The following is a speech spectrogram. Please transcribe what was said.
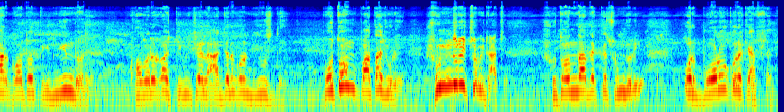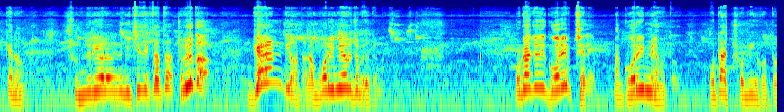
আর গত তিন দিন ধরে খবরের কাগজ টিভি চ্যানেল আর যেন কোনো নিউজ নেই। প্রথম পাতা জুড়ে সুন্দরীর ছবিটা আছে। সুতন্দা দেখতে সুন্দরী, ওর বড় করে ক্যাপশন কেন? সুন্দরী হলে যদি বিচ্ছি দেখতে হতো? ছবি হতো? গ্যারান্টি হতো না, গরিব মেয়ে হলে ছবি হতো না। ওটা যদি গরিব ছেলে বা গরিব মেয়ে হতো ওটা ছবি হতো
